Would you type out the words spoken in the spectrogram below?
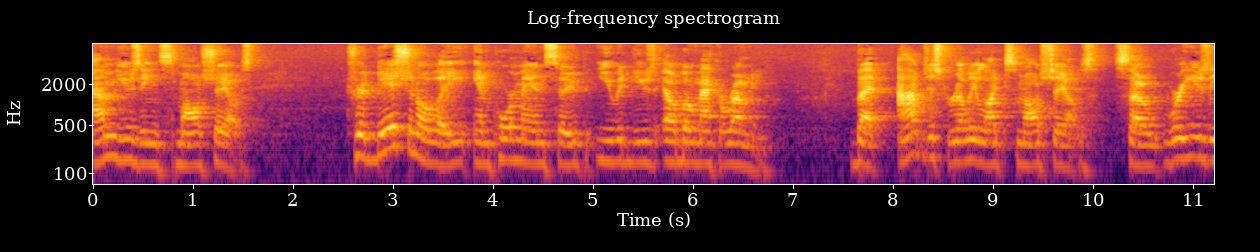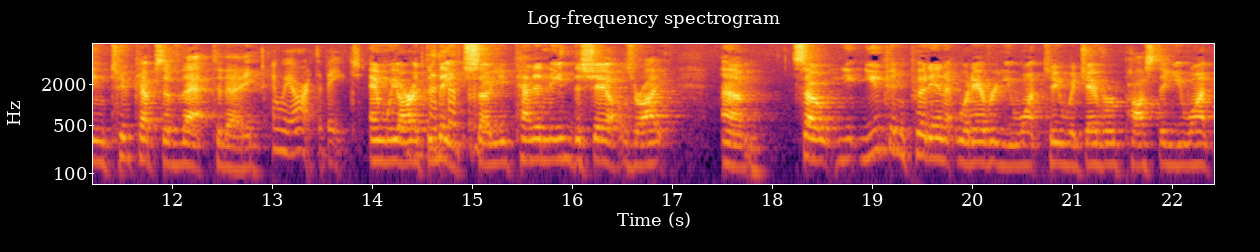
I'm using small shells. Traditionally, in poor man's soup, you would use elbow macaroni. But I just really like small shells. So we're using two cups of that today. And we are at the beach. And we are at the beach, so you kind of need the shells, right? Um, so you, you can put in it whatever you want to, whichever pasta you want.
